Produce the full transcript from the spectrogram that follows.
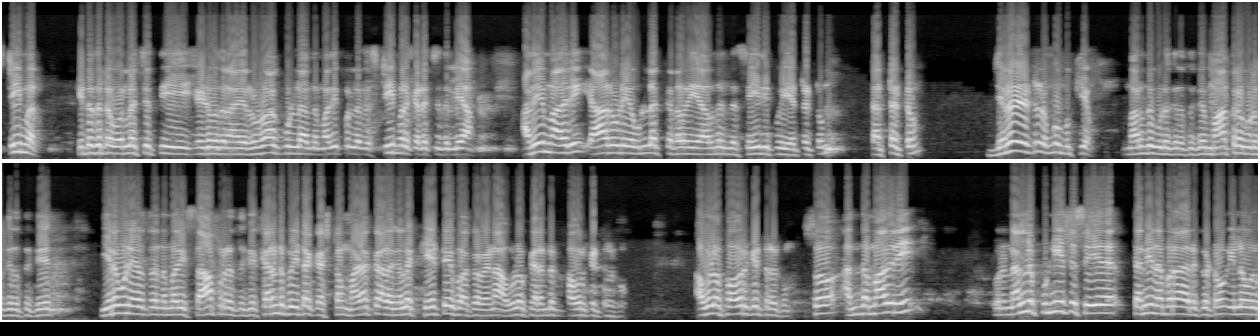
ஸ்டீமர் கிட்டத்தட்ட ஒரு லட்சத்தி எழுபதனாயிரம் ரூபாய்க்குள்ள அந்த மதிப்புள்ள அந்த ஸ்டீமர் கிடைச்சது இல்லையா? அதே மாதிரி யாருடைய உள்ள கதவையாவது இந்த செய்தி போய் எட்டட்டும் தட்டட்டும். ஜெனரேட்டர் ரொம்ப முக்கியம். மருந்து கொடுக்கறதுக்கு மாத்திரை கொடுக்கறதுக்கு இரவு நேரத்தில் இந்த மாதிரி சாப்பிட்றதுக்கு கரண்ட் போயிட்டா கஷ்டம். மழை கேட்டே பார்க்க வேணாம். அவ்வளோ கரண்ட் பவர் கட் இருக்கும். அவ்வளோ பவர் கட் இருக்கும். ஸோ அந்த மாதிரி ஒரு நல்ல புண்ணியத்தை செய்ய தனி நபரா இருக்கட்டும் இல்ல ஒரு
